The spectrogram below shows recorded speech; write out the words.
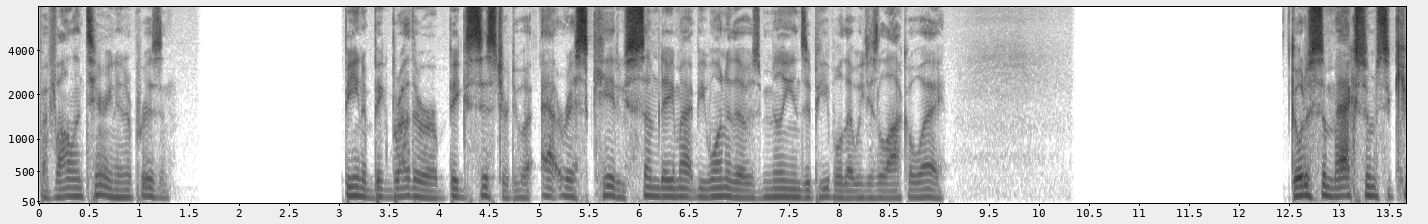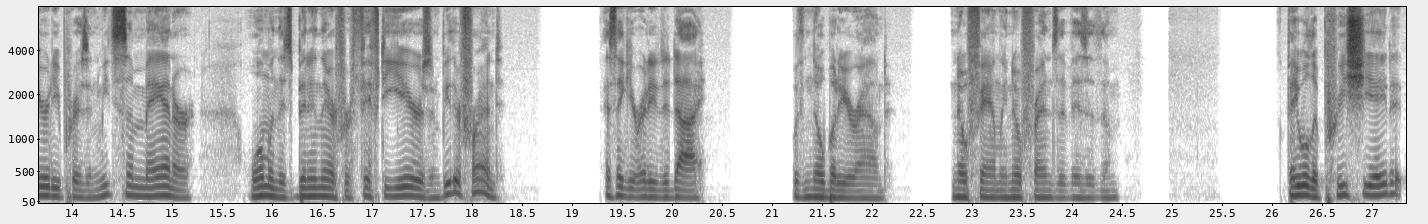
by volunteering in a prison. Being a big brother or a big sister to an at risk kid who someday might be one of those millions of people that we just lock away. Go to some maximum security prison, meet some man or woman that's been in there for 50 years and be their friend as they get ready to die with nobody around, no family, no friends that visit them. They will appreciate it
